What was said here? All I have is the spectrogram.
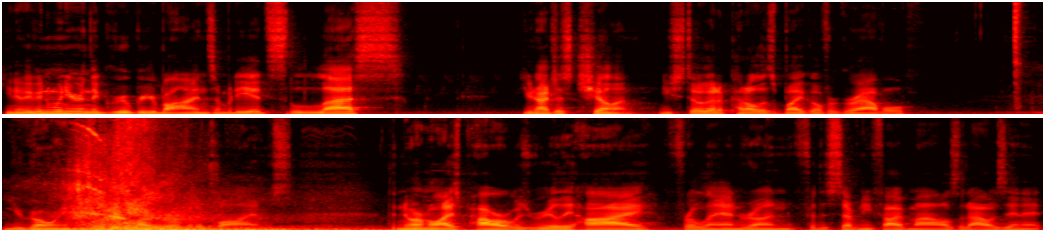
You know, even when you're in the group or you're behind somebody, it's less, you're not just chilling. You still got to pedal this bike over gravel. You're going a little bit harder over the climbs. The normalized power was really high for land run for the 75 miles that I was in it.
